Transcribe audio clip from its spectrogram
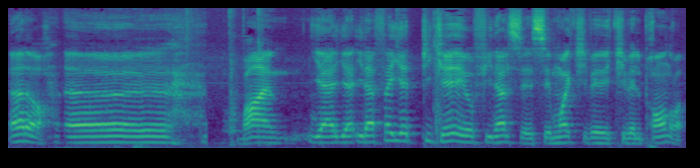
Alors, euh, Bon, il, a, il, a, il, a, failli être piqué et au final c'est moi qui vais, qui vais le prendre.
